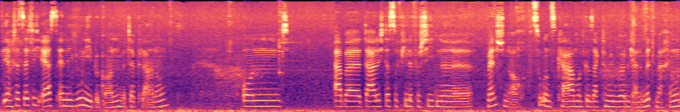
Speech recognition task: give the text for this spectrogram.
wir haben tatsächlich erst Ende Juni begonnen mit der Planung. Und aber dadurch, dass so viele verschiedene Menschen auch zu uns kamen und gesagt haben, wir würden gerne mitmachen,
